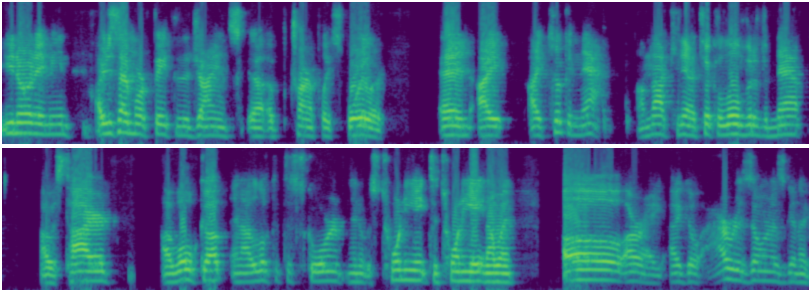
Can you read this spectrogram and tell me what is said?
You know what I mean? I just have more faith in the Giants uh, trying to play spoiler. And I I took a nap. I'm not kidding. I took a little bit of a nap. I was tired. I woke up and I looked at the score and it was 28 to 28 and I went, "Oh, all right." I go, "Arizona's going to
